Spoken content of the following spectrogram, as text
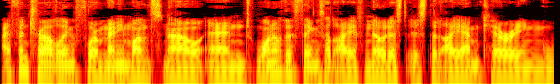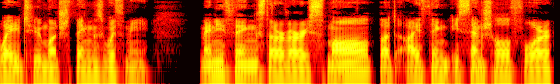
I've been traveling for many months now, and one of the things that I have noticed is that I am carrying way too much things with me. Many things that are very small, but I think essential for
